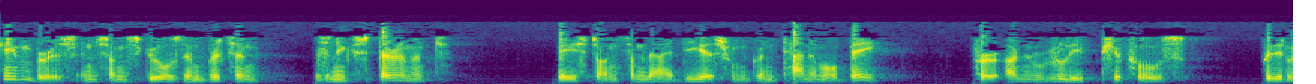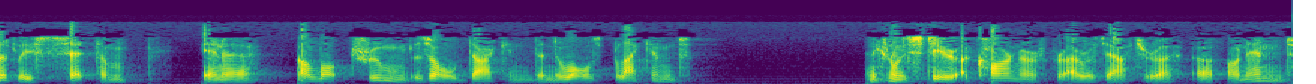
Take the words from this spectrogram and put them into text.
chambers in some schools in Britain as an experiment based on some of the ideas from Guantanamo Bay for unruly pupils, where they literally set them in a, a locked room that was all darkened and the walls blackened, and they can only stare at a corner for hours after a, a, on end.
